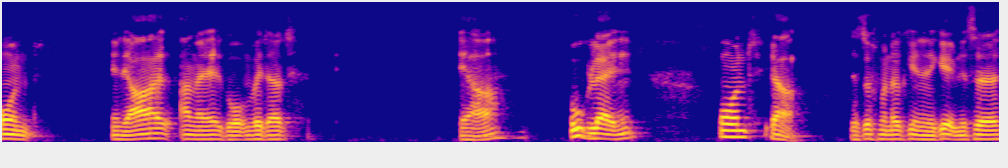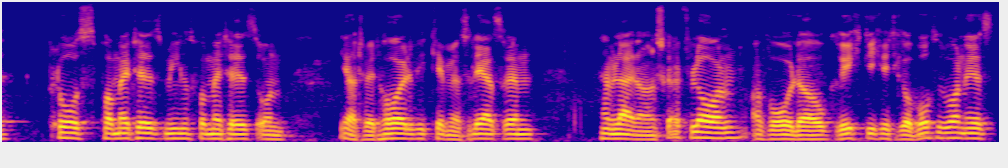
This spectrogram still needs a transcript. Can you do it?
und in der andere Gruppen wird das ja auch gleich und ja, da sucht man auch keine Ergebnisse. Plus Pommetes, minus Pommetes und ja, es wird heute, wie kämen wir das Lehrrennen, haben leider noch einen Schritt verloren, obwohl da auch richtig, richtig Box geworden ist.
